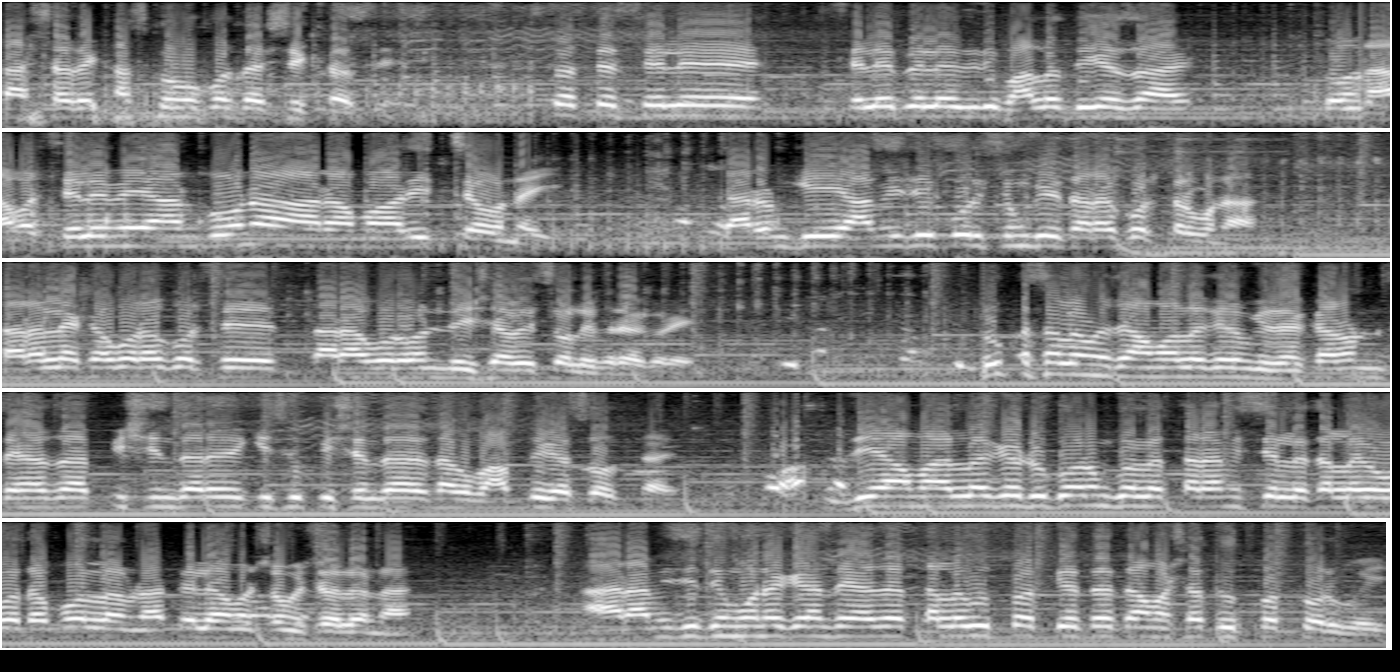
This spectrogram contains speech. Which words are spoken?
তার সাথে কাজকর্ম করতে শিখতেছে। আস্তে আস্তে ছেলে ছেলে পেলে যদি ভালো দিকে যায়, তো আমার ছেলে মেয়ে আনব না আর আমার ইচ্ছাও নাই। কারণ কি, আমি যে পরিশ্রম করি তারা করতে পারব না। তারা লেখাপড়া করছে, তারা আবার অন্য হিসাবে চলাফেরা করে। আমার লাগে। কারণ দেখা যায় কিছু পিসিন্দারে তাকে ভাব দিকে চলতে যে আমার লাগে একটু গরম করলে তার আমি ছেলে, তার লাগে কথা বললাম না, তাহলে আমার সমস্যা হলো না। আর আমি যদি মনে করেন, দেখা যায় তাহলে উৎপাদ করতে আমার সাথে উৎপাদ করবোই।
